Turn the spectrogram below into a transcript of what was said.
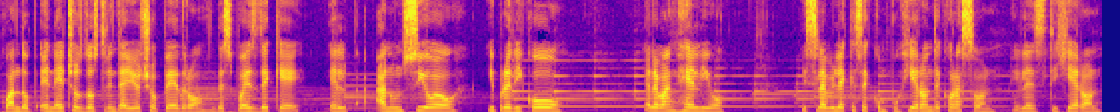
cuando en Hechos 2.38 Pedro, después de que él anunció y predicó el Evangelio, dice la Biblia que se compugieron de corazón y les dijeron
